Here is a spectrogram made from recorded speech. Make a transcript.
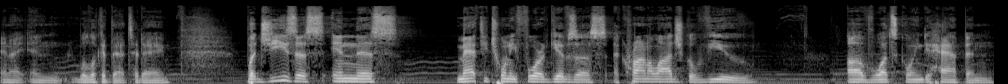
And, I, and we'll look at that today. But Jesus, in this Matthew 24, gives us a chronological view of what's going to happen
